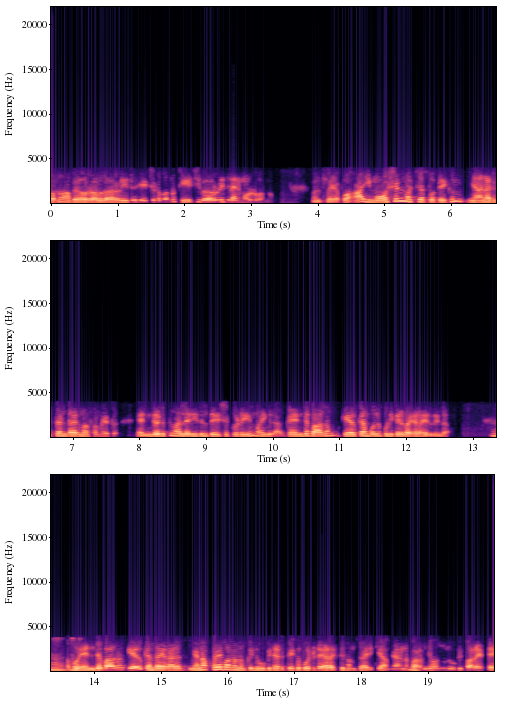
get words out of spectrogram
പറഞ്ഞു ആ വേറൊരാൾ വേറെ രീതിയിൽ ചേച്ചിയോട് പറഞ്ഞു ചേച്ചി വേറൊരു രീതിയിൽ അനുമോളോട് പറഞ്ഞു. മനസ്സിലായി? അപ്പോൾ ആ ഇമോഷൻ വച്ചപ്പോഴത്തേക്കും ഞാൻ അടുത്തുണ്ടായിരുന്ന ആ സമയത്ത് എന്റെ അടുത്ത് നല്ല രീതിയിൽ ദേഷ്യപ്പെടുകയും ഭയങ്കര എന്റെ ഭാഗം കേൾക്കാൻ പോലും പുള്ളിക്കാരി തയ്യാറായിരുന്നില്ല അപ്പോൾ എന്റെ ഭാഗം കേൾക്കാൻ തയ്യാറാകാൻ ഞാൻ അപ്പോഴേ പറഞ്ഞു നമുക്ക് നൂബിന്റെ അടുത്തേക്ക് പോയിട്ട് ഡയറക്റ്റ് സംസാരിക്കാം. ഞാൻ അങ്ങനെ പറഞ്ഞു വന്ന് നൂബി പറയട്ടെ.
